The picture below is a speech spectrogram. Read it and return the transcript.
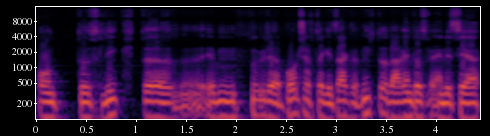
Und das liegt äh, eben, wie der Botschafter gesagt hat, nicht nur darin, dass wir eine sehr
